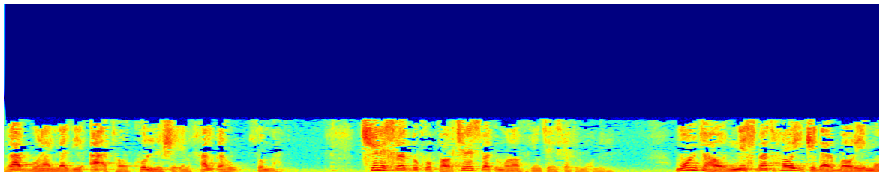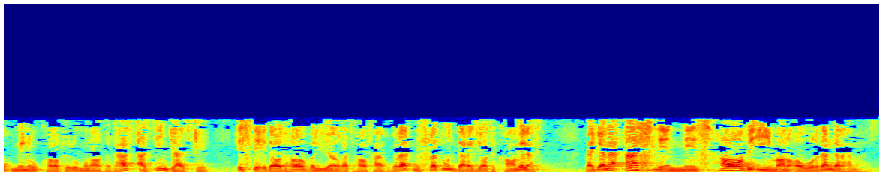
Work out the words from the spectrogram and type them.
ربنا الذی اعطا کل شیء خلقه ثم چه نسبت به کفار چه نسبت به منافقین چه نسبت به مؤمنین؟ منتها نسبت هایی که درباره مؤمن و کافر و منافق هست از این جهت که استعدادها و لیاقتها فرق دارد نسبت اون درجات کامل است. وگرنه اصل نصحاب ایمان آوردن در همه هست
